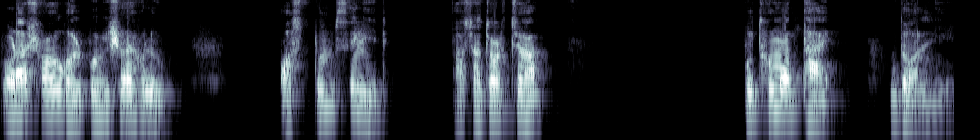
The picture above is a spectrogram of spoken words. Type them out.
পড়াসহ গল্প বিষয় হলো অষ্টম শ্রেণির ভাষাচর্চা প্রথম অধ্যায় দল নিয়ে।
